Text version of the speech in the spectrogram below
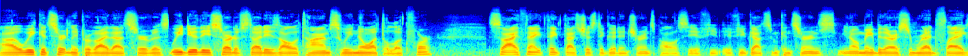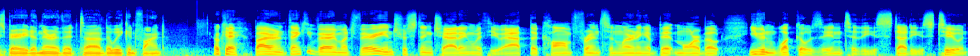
uh, we could certainly provide that service. We do these sort of studies all the time, so we know what to look for. So I think think that's just a good insurance policy. If you if you've got some concerns, you know, maybe there are some red flags buried in there that uh, that we can find. Okay, Byron, thank you very much. Very interesting chatting with you at the conference and learning a bit more about even what goes into these studies, too. And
